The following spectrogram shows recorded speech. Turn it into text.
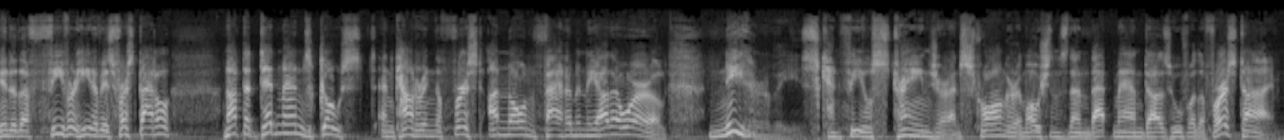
into the fever heat of his first battle, not the dead man's ghost encountering the first unknown phantom in the other world. Neither of these can feel stranger and stronger emotions than that man does who, for the first time,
